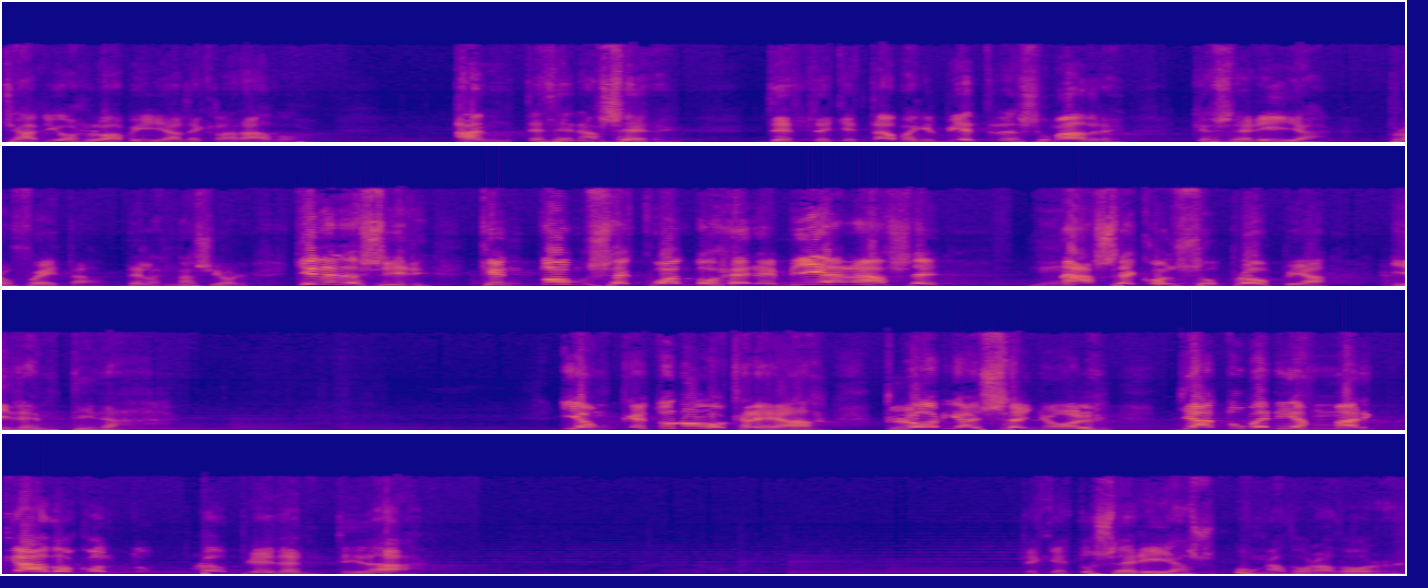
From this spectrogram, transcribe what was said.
Ya Dios lo había declarado antes de nacer, desde que estaba en el vientre de su madre, que sería profeta de las naciones. Quiere decir que entonces cuando Jeremías nace, nace con su propia identidad. Y aunque tú no lo creas, gloria al Señor, ya tú venías marcado con tu propia identidad. De que tú serías un adorador,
